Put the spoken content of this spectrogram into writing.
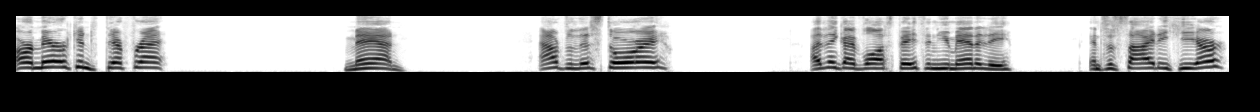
Are Americans different? Man, after this story, I think I've lost faith in humanity. In society here,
